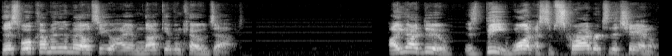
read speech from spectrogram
This will come in the mail to you. I am not giving codes out. All you gotta do is be one, a subscriber to the channel.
